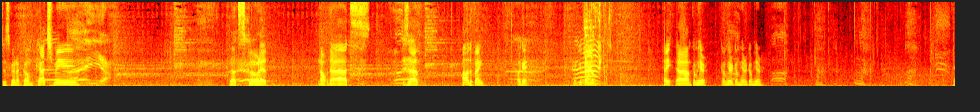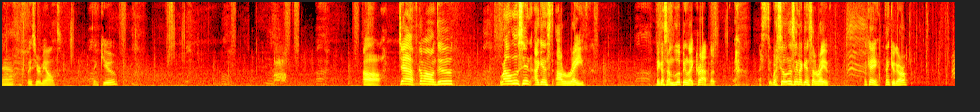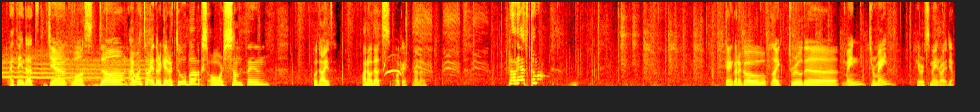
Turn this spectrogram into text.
She's gonna come catch me. That's Claudette. No, that's... What's that? Oh, the Feng. Okay. Thank you, Feng. Hey, um, come here. Come here, come here, come here. Yeah, please hear me out. Thank you. Oh, Jeff, come on, dude. We're losing against a Wraith. Because I'm looping like crap, but we're still losing against a Wraith. Okay, thank you, girl. I think that gen was done. I want to either get a toolbox or something. Who died? Oh, I know that's okay. No, no. Claudette, come on! Okay, I'm gonna go like through the main, through main. Here's main, right? Yeah.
